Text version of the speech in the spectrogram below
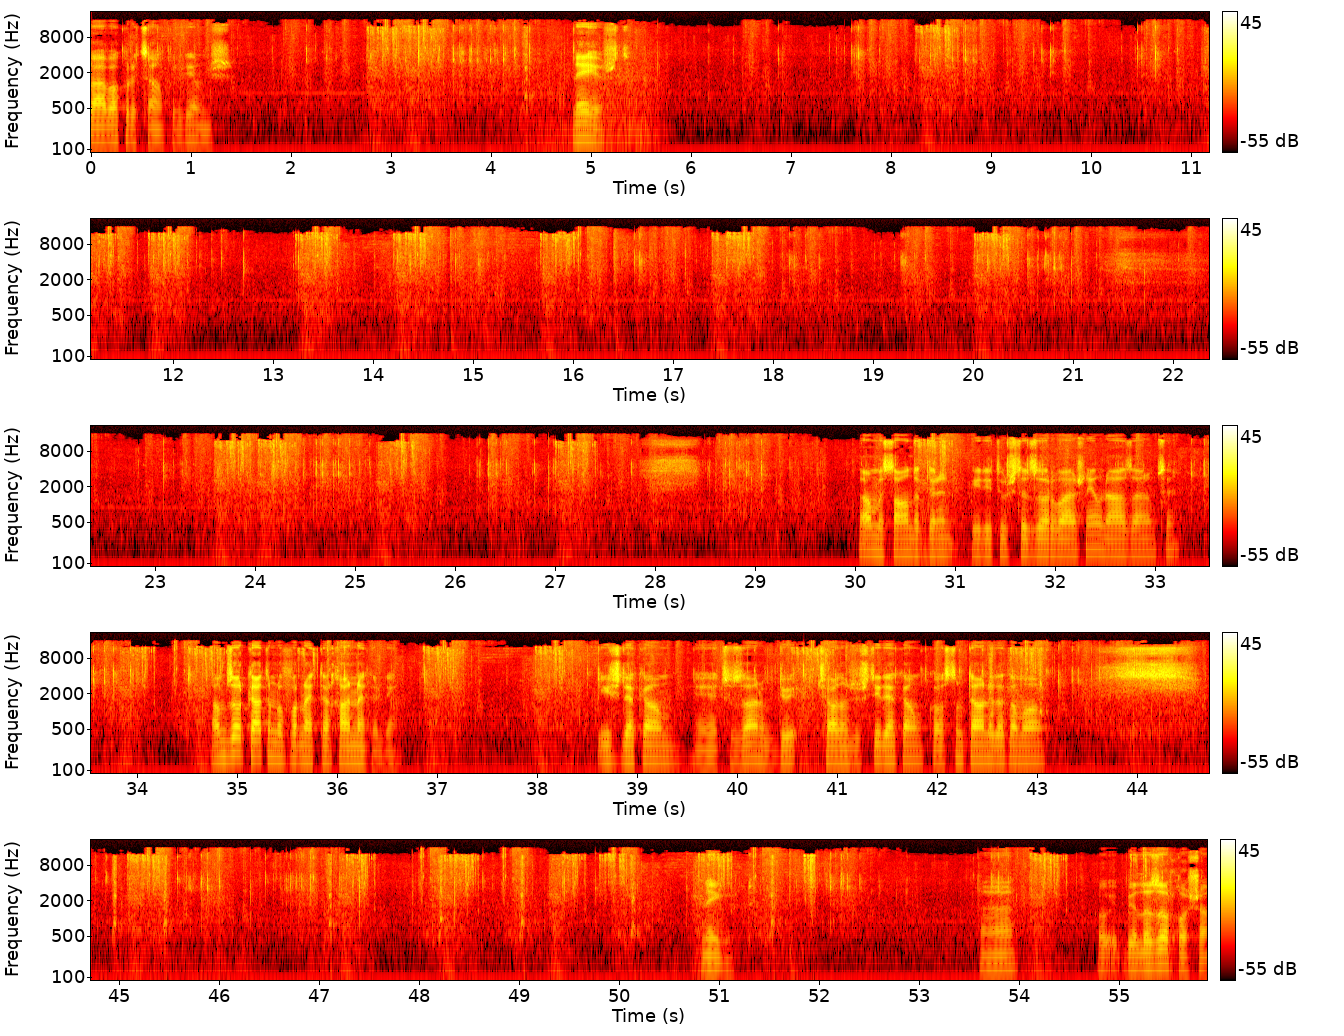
بابا کورە چاوم کردی ئەمنیش نەیهێشت ئەم مستاندک درن ئیدی توشتە زۆر باش نیە و نازانم چ ئەم زۆر کاتم لە فڕنای تەرخان نەکردە ئیش دەکەم چزان چاڵنج شتی دەکەم کاستم تانو دەکەمەوە نەیگرت بێڵە زۆر خۆشە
